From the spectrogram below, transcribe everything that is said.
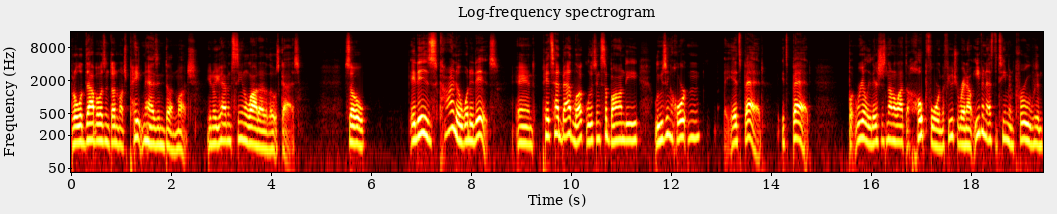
but Oladapo hasn't done much. Peyton hasn't done much. You know, you haven't seen a lot out of those guys. So it is kind of what it is. And Pitt's had bad luck losing Sibande, losing Horton. It's bad. It's bad. But really, there's just not a lot to hope for in the future right now, even as the team improves and,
